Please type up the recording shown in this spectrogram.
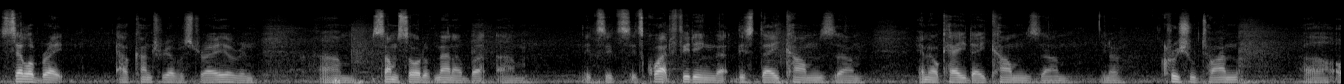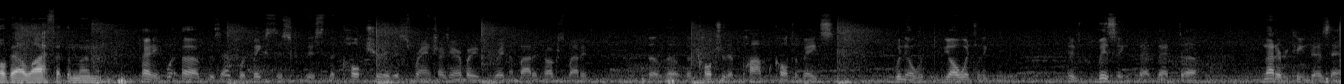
celebrate our country of Australia in um, some sort of manner. But um, it's, it's, it's quite fitting that this day comes, MLK Day comes, you know, crucial time uh, of our life at the moment. Patty, what, uh, is that what makes this, this the culture of this franchise? Everybody's written about it, talks about it. The, the, the culture that Pop cultivates. We know we all went to the it's busy that that uh, not every team does that.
